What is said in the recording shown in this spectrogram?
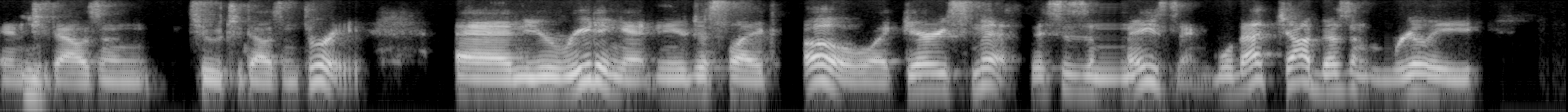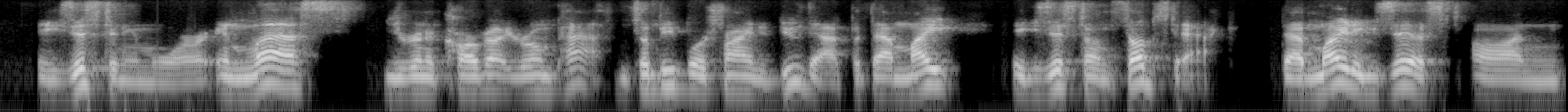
in mm-hmm. 2002 2003 and you're reading it and you're just like oh like gary smith this is amazing. Well that job doesn't really exist anymore unless you're going to carve out your own path. And some people are trying to do that, but that might exist on Substack. That might exist on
